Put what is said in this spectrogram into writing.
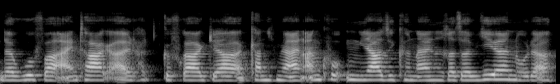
der Wurf war ein Tag alt, hat gefragt, ja, kann ich mir einen angucken? Ja, sie können einen reservieren oder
